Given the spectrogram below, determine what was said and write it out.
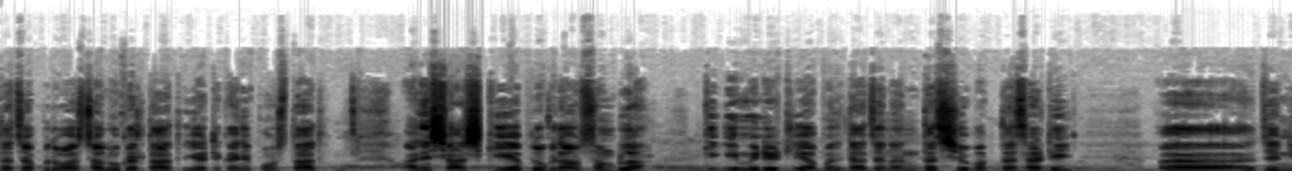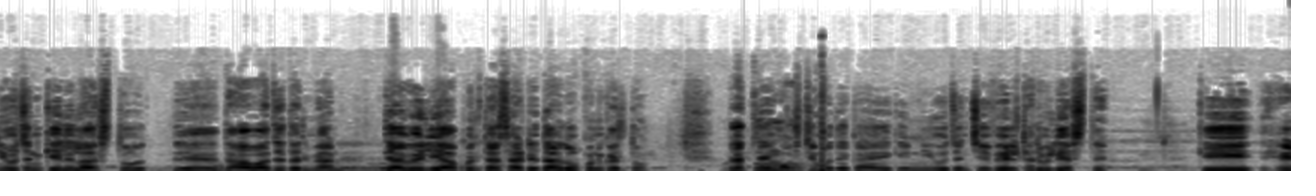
त्याचा प्रवास चालू करतात या ठिकाणी पोहोचतात. आणि शासकीय प्रोग्राम संपला की इमिडिएटली आपण त्याच्यानंतर शिवभक्तासाठी जे नियोजन केलेलं असतो दहा वाजेदरम्यान त्यावेळी आपण त्यासाठी दार ओपन करतो. प्रत्येक गोष्टीमध्ये काय आहे की नियोजनची वेळ ठरवली असते. की हे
